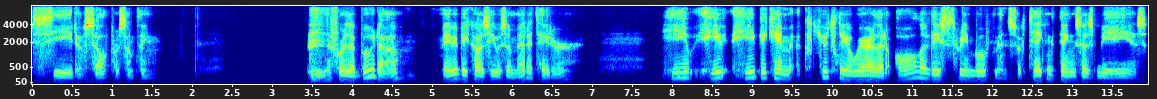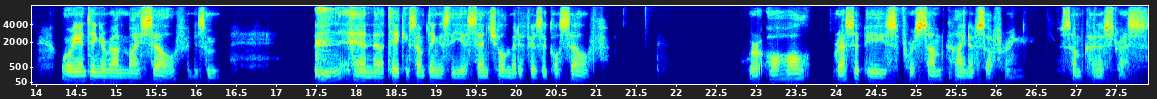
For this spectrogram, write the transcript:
seed of self or something. For the buddha maybe because he was a meditator he, he, he became acutely aware that all of these three movements of taking things as me, as orienting around myself, and, some, and uh, taking something as the essential metaphysical self, were all recipes for some kind of suffering, some kind of stress.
